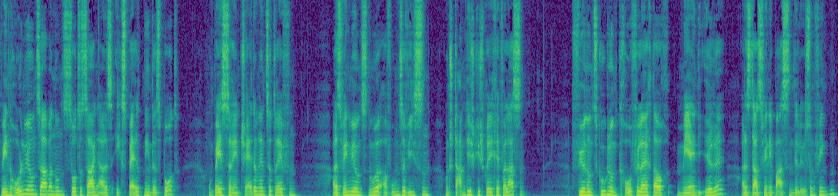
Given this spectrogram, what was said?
Wen holen wir uns aber nun sozusagen als Experten in das Boot, um bessere Entscheidungen zu treffen, als wenn wir uns nur auf unser Wissen und Stammtischgespräche verlassen. Führen uns Google und Co. vielleicht auch mehr in die Irre, als dass wir eine passende Lösung finden?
